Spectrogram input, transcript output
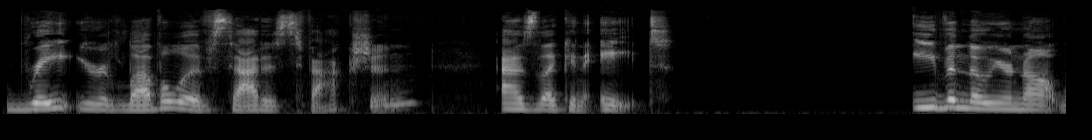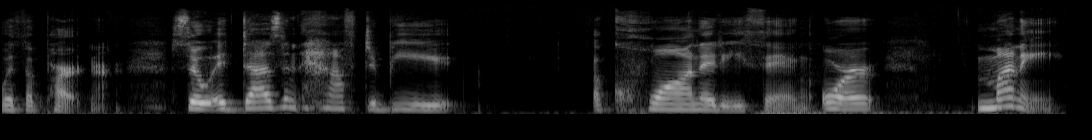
rate your level of satisfaction as like an eight, even though you're not with a partner. So it doesn't have to be a quantity thing or money.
